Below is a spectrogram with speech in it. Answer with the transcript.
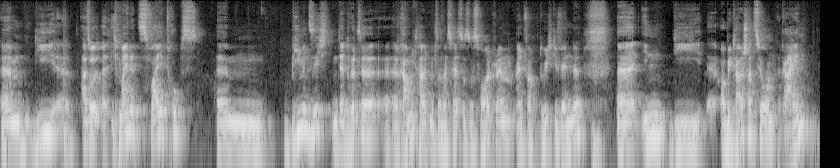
Ähm, die, äh, also äh, ich meine, zwei Trupps ähm, beamen sich und der dritte äh, rammt halt mit so einer Cestus Assault Ram einfach durch die Wände äh, in die äh, Orbitalstation rein.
